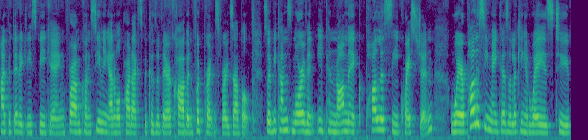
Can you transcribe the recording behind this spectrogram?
hypothetically speaking, from consuming animal products because of their carbon footprints, for example. So it becomes more of an economic policy question where policymakers are looking at ways to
